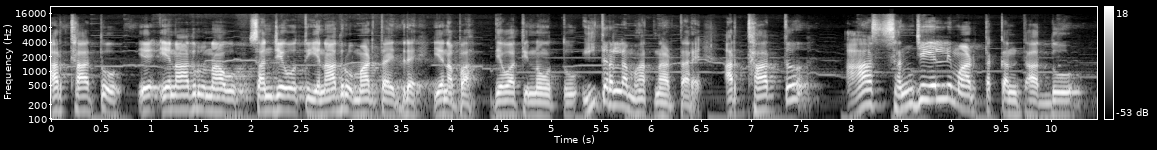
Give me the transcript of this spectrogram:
ಅರ್ಥಾತ್ ಏನಾದರೂ ನಾವು ಸಂಜೆ ಹೊತ್ತು ಏನಾದರೂ ಮಾಡ್ತಾ ಇದ್ದರೆ ಏನಪ್ಪ, ದೇವ ತಿನ್ನೋ ಹೊತ್ತು ಈ ಥರ ಎಲ್ಲ ಮಾತನಾಡ್ತಾರೆ. ಅರ್ಥಾತ್ ಆ ಸಂಜೆಯಲ್ಲಿ ಮಾಡ್ತಕ್ಕಂಥದ್ದು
